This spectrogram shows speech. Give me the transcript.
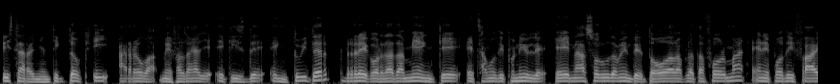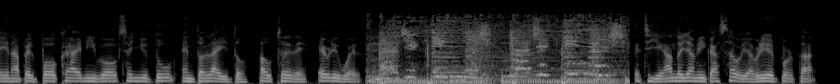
Instagram y en TikTok y arroba me falta calle XD en Twitter. Recordad también que estamos disponibles en absolutamente todas las plataformas, en Spotify, en Apple Podcast, en Evox, en YouTube, en todos lados. Para ustedes, everywhere. Estoy llegando ya a mi casa, voy a abrir el portal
